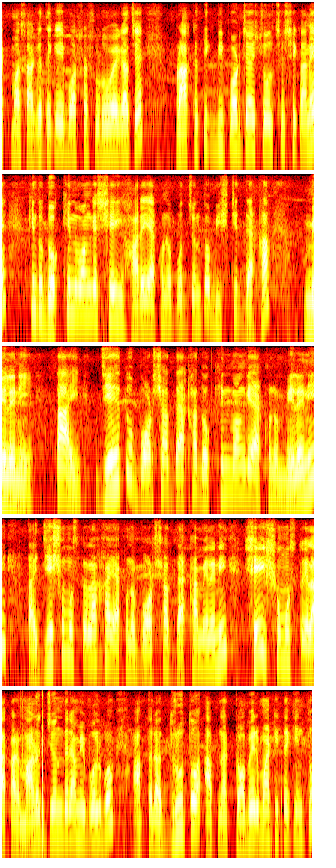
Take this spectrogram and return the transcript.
এক মাস আগে থেকেই বর্ষা শুরু হয়ে গেছে, প্রাকৃতিক বিপর্যয় চলছে সেখানে, কিন্তু দক্ষিণবঙ্গে সেই হারে এখনও পর্যন্ত বৃষ্টির দেখা মেলেনি। তাই যেহেতু বর্ষার দেখা দক্ষিণবঙ্গে এখনও মেলেনি তাই যে সমস্ত এলাকায় এখনও বর্ষার দেখা মেলেনি, সেই সমস্ত এলাকার মানুষজনদের আমি বলব, আপনারা দ্রুত আপনার টবের মাটিতে কিন্তু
